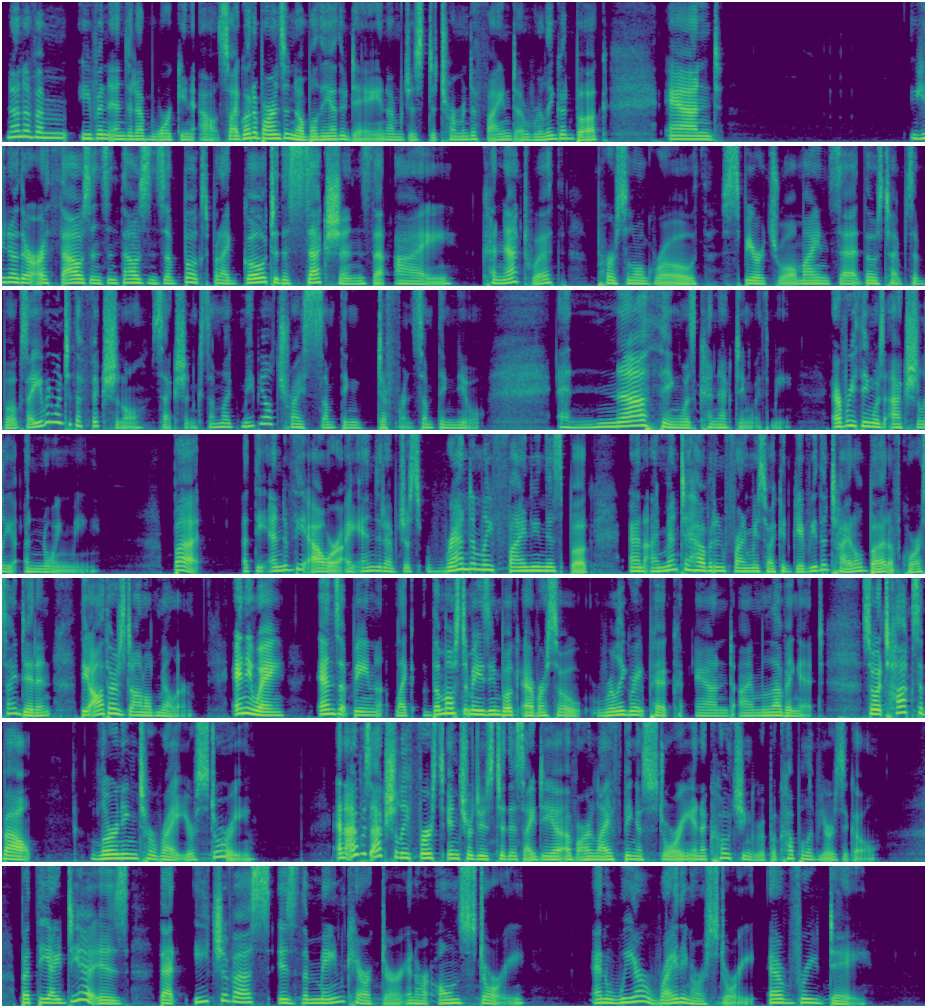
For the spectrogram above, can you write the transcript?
none of them even ended up working out. So I go to Barnes and Noble the other day and I'm just determined to find a really good book. And, you know, there are thousands and thousands of books, but I go to the sections that I connect with personal growth, spiritual mindset, those types of books. I even went to the fictional section because I'm like, maybe I'll try something different, something new. And nothing was connecting with me. Everything was actually annoying me. But at the end of the hour, I ended up just randomly finding this book, and I meant to have it in front of me so I could give you the title, but of course I didn't. The author is Donald Miller. Anyway, ends up being like the most amazing book ever. So, really great pick, and I'm loving it. So, it talks about learning to write your story. And I was actually first introduced to this idea of our life being a story in a coaching group a couple of years ago. But the idea is that each of us is the main character in our own story, and we are writing our story every day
